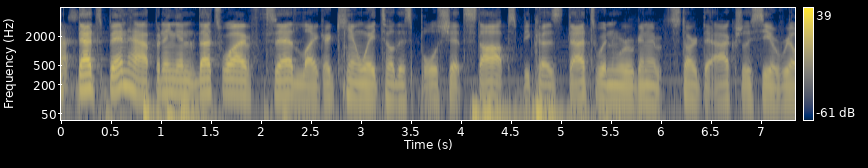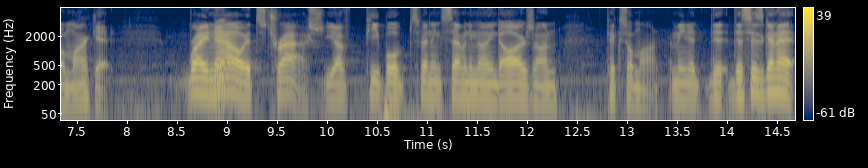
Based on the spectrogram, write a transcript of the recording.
That that's been happening, and that's why I've said like I can't wait till this bullshit stops because that's when we're gonna start to actually see a real market. Right Yeah. now, it's trash. You have people spending seventy million dollars on Pixelmon. I mean, it, th- this is gonna.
